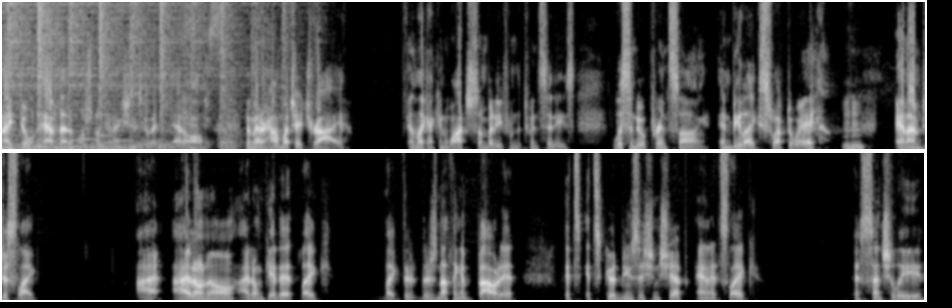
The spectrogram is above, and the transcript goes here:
And I don't have that emotional connection to it at all. No matter how much I try. And like I can watch somebody from the Twin Cities listen to a Prince song and be like swept away. Mm-hmm. and I'm just like I I don't know. I don't get it. Like like there, there's nothing about it. It's it's good musicianship and it's like essentially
